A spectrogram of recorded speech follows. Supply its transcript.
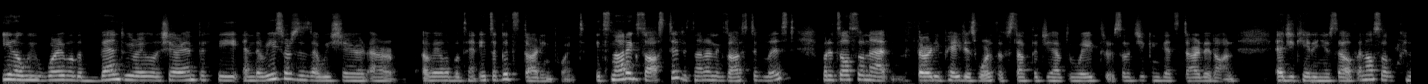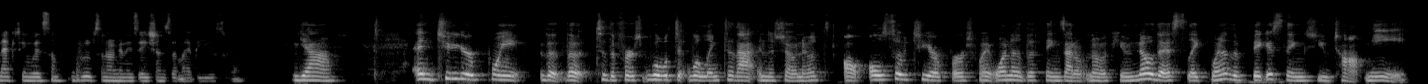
you know we were able to vent we were able to share empathy and the resources that we shared are available to it's a good starting point. It's not exhaustive it's not an exhaustive list but it's also not 30 pages worth of stuff that you have to wade through so that you can get started on educating yourself and also connecting with some groups and organizations that might be useful. Yeah and to your point the the to the first we'll we'll link to that in the show notes also to your first point one of the things i don't know if you know this like one of the biggest things you taught me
